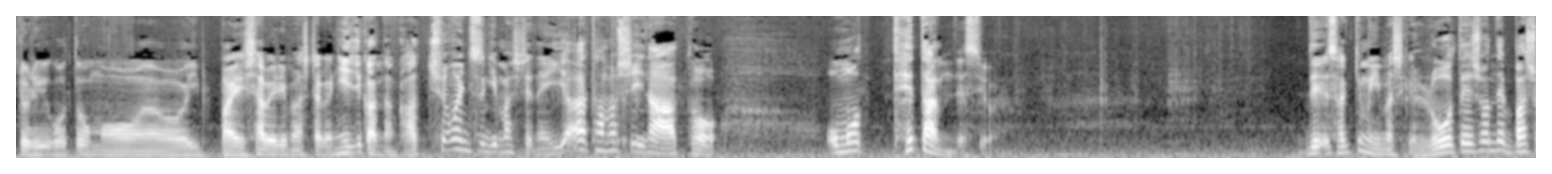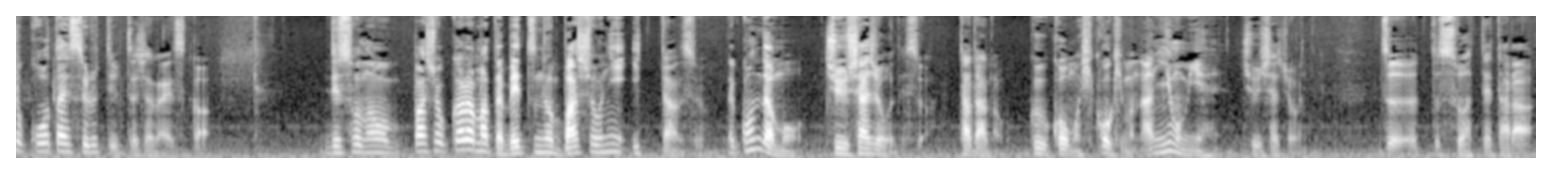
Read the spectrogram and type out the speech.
独り言もいっぱい喋りましたが、2時間なんかあっちゅう間に過ぎましてね、いや、楽しいなと思ってたんですよ。で、さっきも言いましたけど、ローテーションで場所交代するって言ったじゃないですか。で、その場所からまた別の場所に行ったんですよ。で、今度はもう駐車場ですわ。ただの空港も飛行機も何にも見えへん。駐車場に。ずっと座ってたら、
